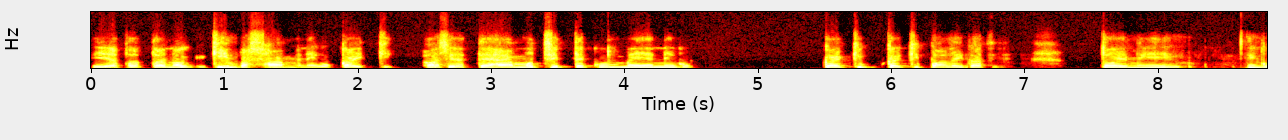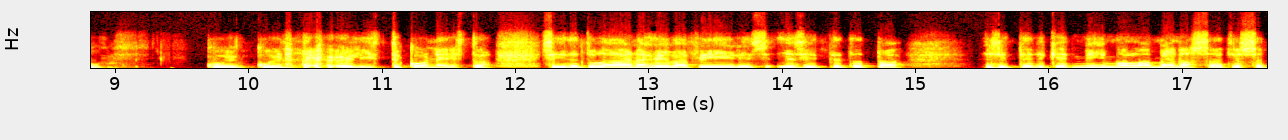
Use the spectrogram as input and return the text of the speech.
Ja tota, no kimpassahan me niinku kaikki asiat tehdään, mutta sitten kun meidän niinku kaikki, kaikki palikat toimii niinku kuin, kuin öljytty koneisto, siitä tulee aina hyvä fiilis ja sitten tota, ja sitten tietenkin, että mihin me ollaan menossa, että jos se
